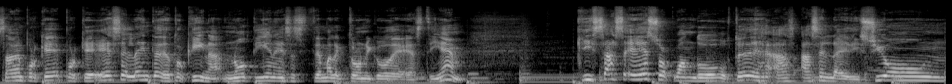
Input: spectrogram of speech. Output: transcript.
¿Saben por qué? Porque ese lente de Tokina no tiene ese sistema electrónico de STM. Quizás eso cuando ustedes hacen la edición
